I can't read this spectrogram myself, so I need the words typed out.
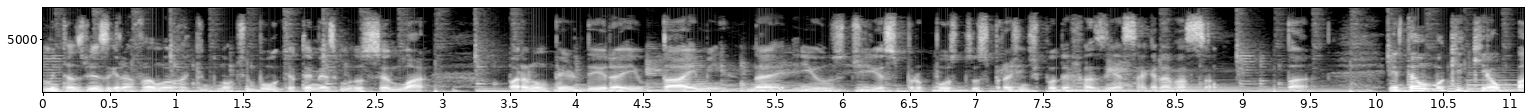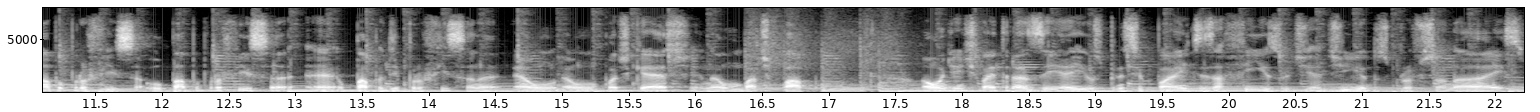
Muitas vezes gravamos aqui do notebook, até mesmo do celular, para não perder aí o time né? e os dias propostos para a gente poder fazer essa gravação. Tá? Então, o que, que é o Papo Profissa? O Papo Profissa, é, o Papo de Profissa, né? é, um, é um podcast, né? um bate-papo, onde a gente vai trazer aí os principais desafios do dia a dia dos profissionais,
